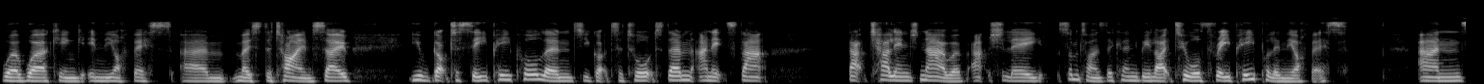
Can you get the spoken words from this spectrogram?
were working in the office um, most of the time. So you got to see people and you got to talk to them. And it's that that challenge now of actually sometimes there can only be like two or three people in the office. And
